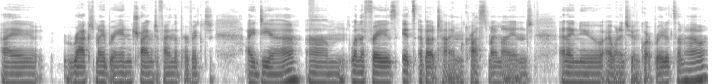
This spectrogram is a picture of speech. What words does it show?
I racked my brain trying to find the perfect idea um, when the phrase it's about time crossed my mind and I knew I wanted to incorporate it somehow.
